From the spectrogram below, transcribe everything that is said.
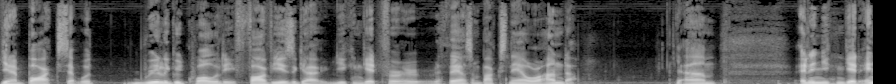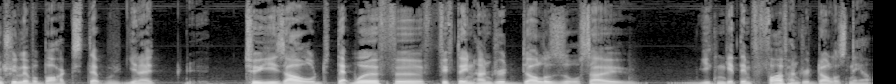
you know, bikes that were really good quality five years ago you can get for a thousand bucks now or under. Um, and then you can get entry level bikes that were, you know two years old that were for fifteen hundred dollars or so. You can get them for five hundred dollars now.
